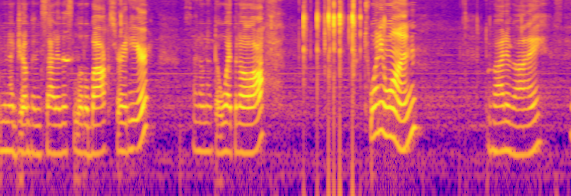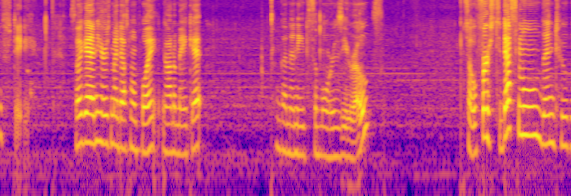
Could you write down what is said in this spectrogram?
I'm going to jump inside of this little box right here so I don't have to wipe it all off. 21 divided by 50. So again, here's my decimal point. Got to make it. I'm going to need some more zeros. So first to decimal, then 2%.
